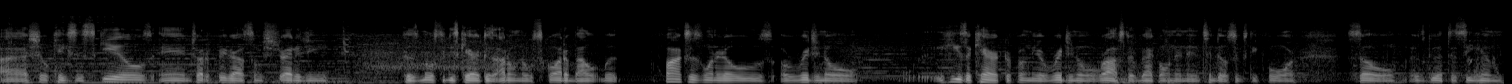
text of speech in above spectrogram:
I showcase his skills and try to figure out some strategy because most of these characters I don't know squat about, but Fox is one of those original. He's a character from the original roster back on the Nintendo 64, so it's good to see him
